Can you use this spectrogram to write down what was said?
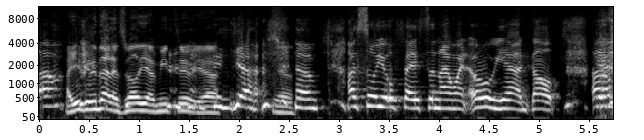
Um, Are you doing that as well? Yeah, me too. Yeah, yeah. yeah. Um, I saw your face and I went, "Oh yeah, gulp." Um,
